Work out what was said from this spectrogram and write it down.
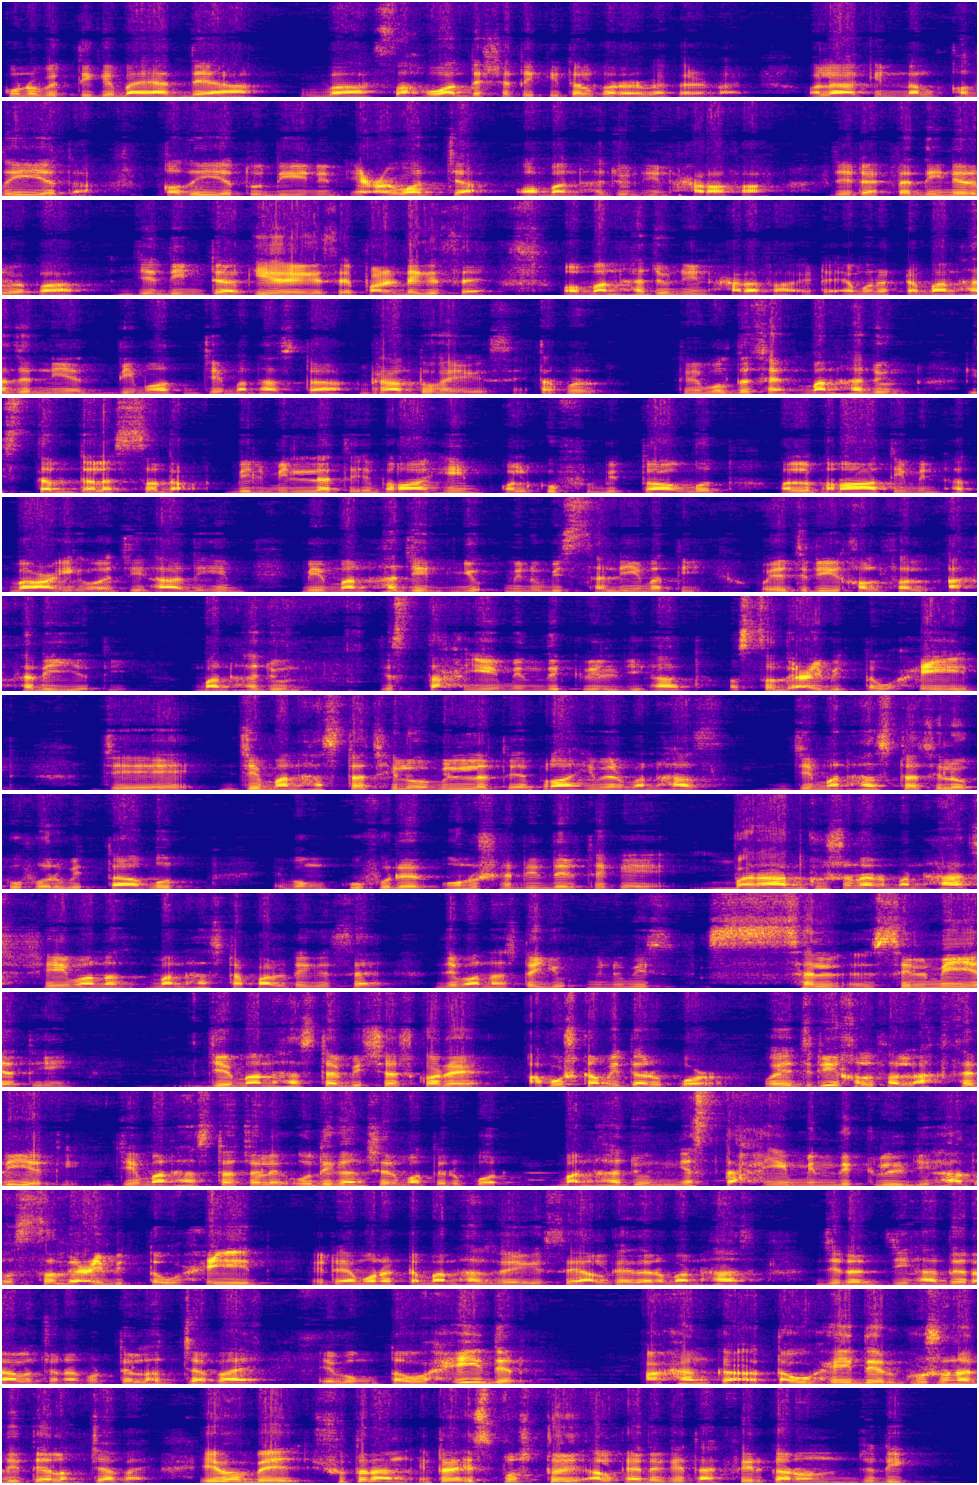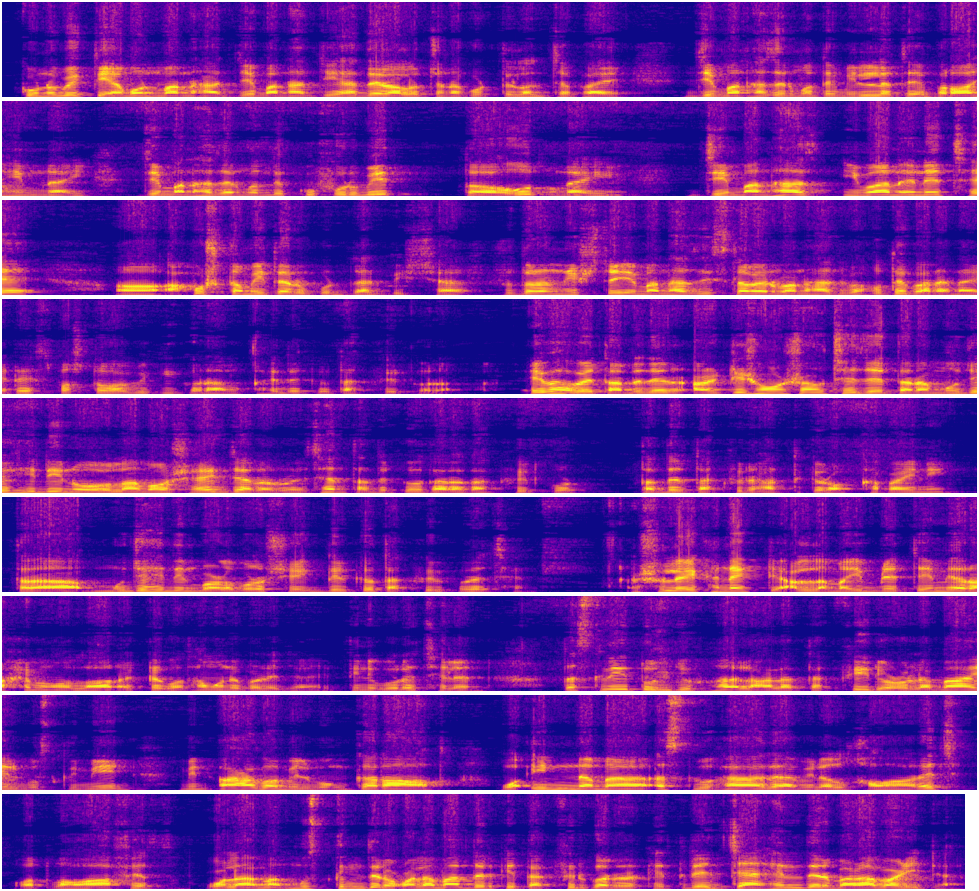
কোনো ব্যক্তিকে বায়াত দেয়া বা সাহওয়াতদের সাথে কিতাল করার ব্যাপারে নয়। ওলা কিন্নাল কদিয়তা, কদিয়তু দিন ইন এওয়াজ্জা ও মানহাজুন ইন হারাফা যেটা একটা দিনের ব্যাপার, যে দিনটা কি হয়ে গেছে, পাল্টে গেছে। ও মানহাজুন ইন হারাফা এটা এমন একটা মানহাজের নিয়ে দ্বিমত, যে মানহাজটা ভ্রান্ত হয়ে গেছে। তারপর তিনি বলতেছেন, মানহাজুন ইস্তাবদাল সাদা বিল মিল্লাত ইব্রাহিম ওয়াল কুফর বিত্তাগুত ওয়াল বারাতি মিন আতবাইহি ওয়া জিহাদিহিম বিমানহাজিন ইউমিনু বিস সালিমাতি ওয়া ইয়াজরি খালফাল আখতারিয়াতি মানহাজুন ইস্তাহি মিন দিক্রিল জিহাদ আসাদাই বিত্তাওহিদ যে যে মানহাজটা ছিল মিল্লাতে ইব্রাহিমের মানহাজ, যে মানহাজটা ছিল কুফুর বিত্তাগুত এবং কুফুরের অনুসারীদের থেকে বারাত ঘোষণার মানহাজ, সেই মানহাজ মানহাজটা পাল্টে গেছে। যে মানহাজটা ইউমিনুবিস সিলমিয়াতি, যে মানহাজটা বিশ্বাস করে আপোষকামিতার উপর, ওয়েজরি খলফাল আখতারিয়াতি যে মানহাজটা চলে অধিকাংশের মতের উপর, মানহাজুন ইয়াস্তাহি মিন দিক্রিল জিহাদ ওয়াসাদাই বিত্তাওহিদ এটা এমন একটা মানহাজ হয়ে গেছে আল কায়দার মানহাজ, যেটা জিহাদের আলোচনা করতে লজ্জা পায় এবং তাওহিদের আকাঙ্ক্ষা, তাওহিদের ঘোষণা দিতে লজ্জা পায়। এভাবে সুতরাং এটা স্পষ্টই আল কায়দাকে তাকফির, কারণ যদি কোনো ব্যক্তি এমন মানহাজ, যে মানহাজ জিহাদের আলোচনা করতে লজ্জা পায়, যে মানহাজের মধ্যে মিল্লাতে ইব্রাহিম নাই, যে মানহাজের মধ্যে কুফুরবিদ তাহুত নাই, যে মানহাজ ইমান এনেছে আপোষকামিতার উপর যার বিশ্বাস। সুতরাং নিশ্চয়ই এই মানহাজ ইসলামের মানহাজ বা হতে পারে না, এটা স্পষ্টভাবে কি করা আল কায়দাকেও তাকফির করা। এভাবে তাদের আরেকটি সমস্যা হচ্ছে যে তারা মুজাহিদিন ও ওলামা ও যারা রয়েছেন, তাদেরকেও তারা তাকফির কর তাদের তাকফিরের হাত থেকে রক্ষা পায়নি। তারা মুজাহিদিন বড় বড় শেখদেরকেও তাকফির করেছেন। আসলে এখানে একটি আল্লামা ইবনে তেমিয়া রহিমাল্লাহর একটা কথা মনে পড়ে যায়। তিনি বলেছিলেন, তসলিতুল জুহাল আলা তাকফির উলামা ইল মুসলিমিন মিন আযমিল মুনকারাত ওয়া ইন্নামা আসলু হাদা মিন আল খাওয়ারিজ ওয়া রাওয়াফিদ ওলামা মুসলিমদের ওলামাদেরকে তাকফির করার ক্ষেত্রে জাহেলদের বাড়াবাড়িটা,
